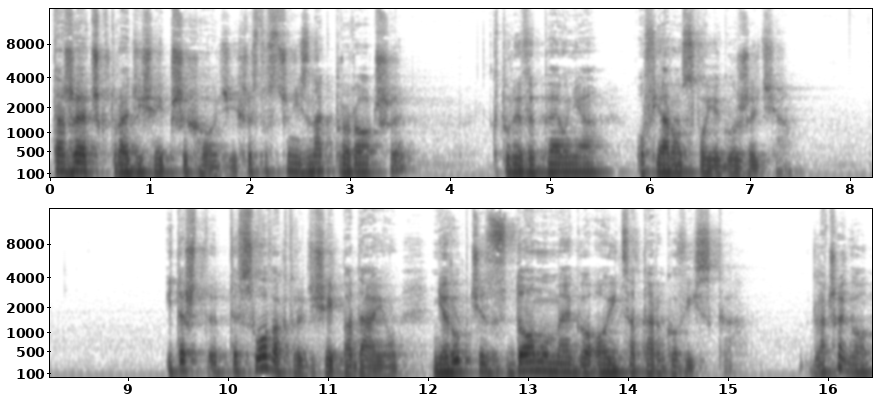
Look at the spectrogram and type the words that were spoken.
ta rzecz, która dzisiaj przychodzi. Chrystus czyni znak proroczy, który wypełnia ofiarą swojego życia. I też te, słowa, które dzisiaj padają, nie róbcie z domu mego ojca targowiska. Dlaczego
